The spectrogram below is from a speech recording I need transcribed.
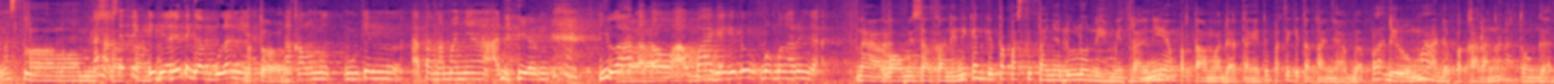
Mas Tiwa? Kalau kan harusnya misalkan- idealnya tiga bulan ya. Betul. Nah kalau mu- mungkin ah, tanamannya ada yang hilang Kurang. atau apa kayak gitu mempengaruhi nggak? Nah, kalau misalkan ini kan kita pasti tanya dulu nih, mitra ini yang pertama datang itu pasti kita tanya, Bapak di rumah ada pekarangan atau enggak?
